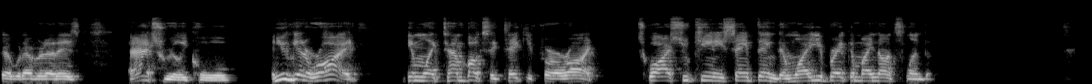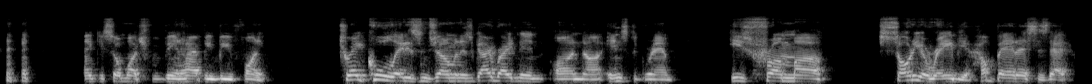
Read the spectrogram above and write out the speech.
whatever that is. That's really cool. And you can get a ride. Give them like ten bucks. They take you for a ride. Squash, zucchini, same thing. Then why are you breaking my nuts, Linda? Thank you so much for being happy and being funny. Trey Cool, ladies and gentlemen, this guy writing in on uh, Instagram. He's from uh, Saudi Arabia. How badass is that?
